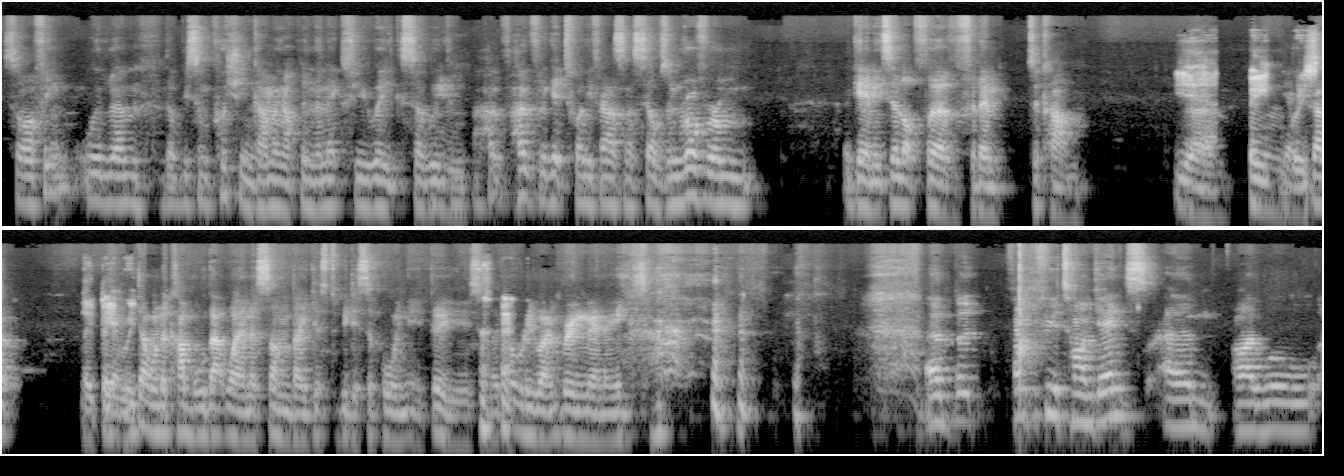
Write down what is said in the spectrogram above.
So I think we'll, um, there'll be some pushing coming up in the next few weeks. So we can ho- hopefully get twenty thousand ourselves. And Rotherham, again, it's a lot further for them to come. Yeah, Um, been Yeah, recent. Don't, They've yeah, you don't want to come all that way on a Sunday just to be disappointed, do you? So they probably won't bring many. uh, but thank you for your time, gents. Um, I will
